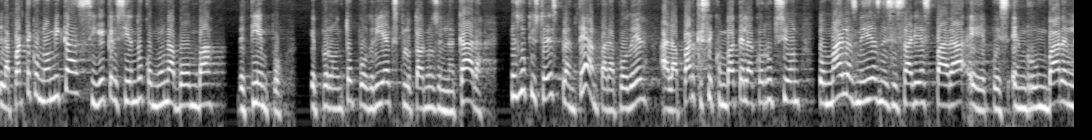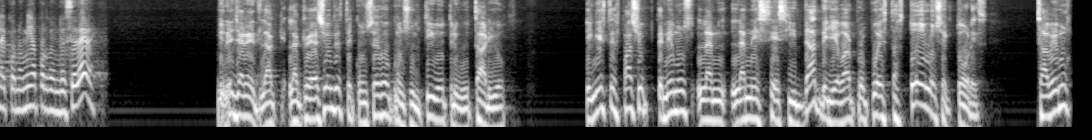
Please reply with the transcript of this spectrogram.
la parte económica sigue creciendo como una bomba de tiempo que pronto podría explotarnos en la cara. ¿Qué es lo que ustedes plantean para poder, a la par que se combate la corrupción, tomar las medidas necesarias para eh, pues, enrumbar en la economía por donde se debe? Mire, Janet, la, creación de este Consejo Consultivo Tributario, en este espacio tenemos la, la necesidad de llevar propuestas todos los sectores. Sabemos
